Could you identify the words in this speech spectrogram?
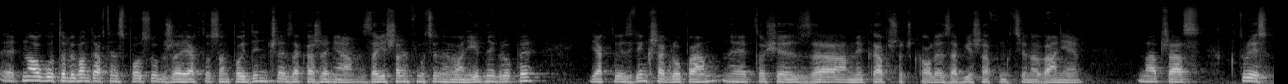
E, Na ogół to wygląda w ten sposób, że jak to są pojedyncze zakażenia, zawieszamy funkcjonowanie jednej grupy. Jak to jest większa grupa, e, to się zamyka przedszkole, zawiesza funkcjonowanie na czas, który jest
